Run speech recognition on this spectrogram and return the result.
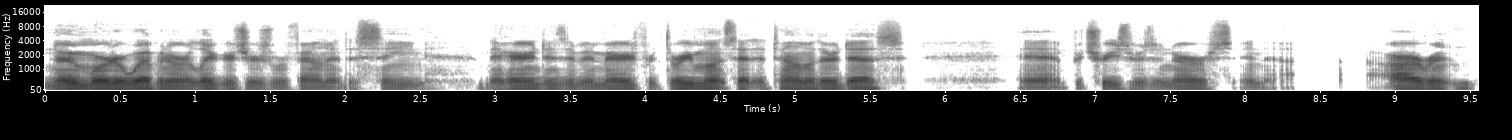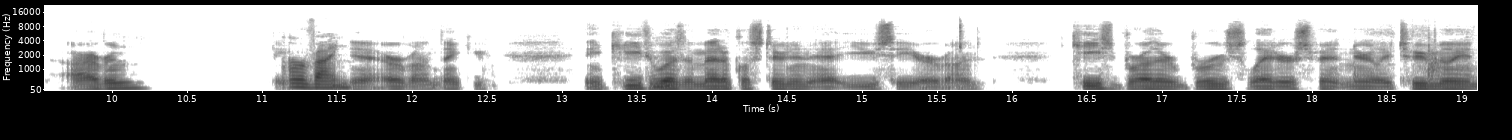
no murder weapon or ligatures were found at the scene. The Harringtons had been married for three months at the time of their deaths, and Patrice was a nurse, and Irvin, Irvin, Irvine. yeah, Irvine, thank you. And Keith Mhm. was a medical student at UC Irvine. Keith's brother Bruce later spent nearly $2 million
